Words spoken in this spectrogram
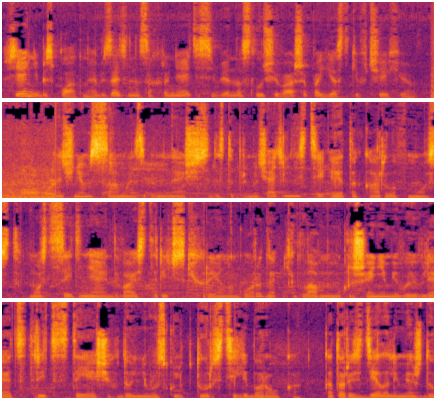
Все они бесплатные. Обязательно сохраняйте себе на случай вашей поездки в Чехию. Начнем с самой запоминающейся достопримечательности – это Карлов мост. Мост соединяет два исторических района города, и главным украшением его является 30 стоящих вдоль него скульптур в стиле барокко которые сделали между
